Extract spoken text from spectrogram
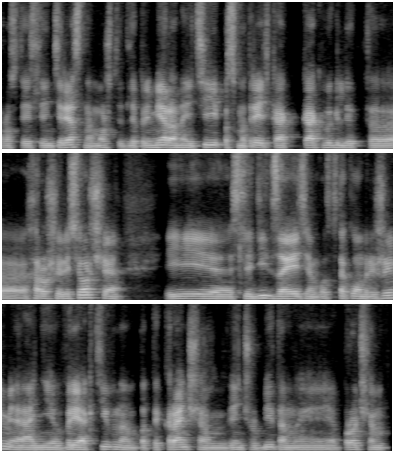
просто если интересно, можете для примера найти, посмотреть, как, как выглядит э, хороший ресерчи и следить за этим вот в таком режиме, а не в реактивном под экранчем, венчурбитом и прочим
